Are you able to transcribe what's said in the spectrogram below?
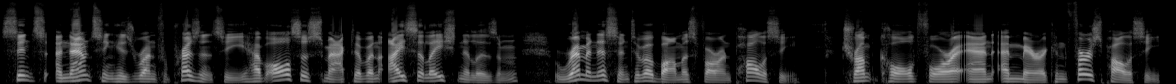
since announcing his run for presidency have also smacked of an isolationism reminiscent of Obama's foreign policy. Trump called for an American first policy,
